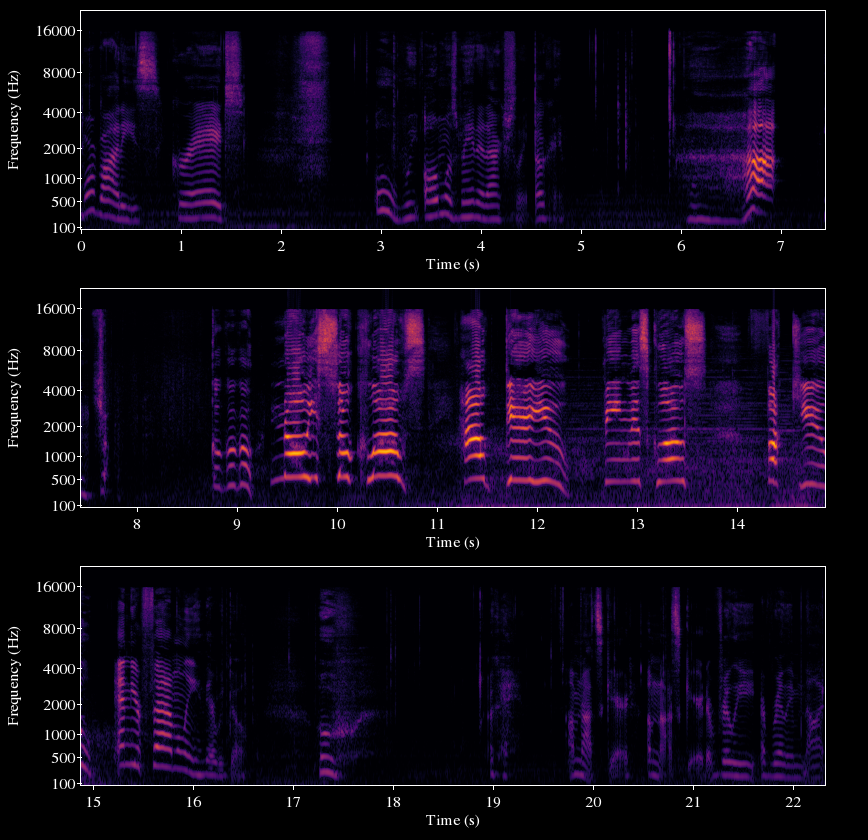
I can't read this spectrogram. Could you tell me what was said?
More bodies. Great. Oh, we almost made it actually. Okay. Ah, go, go, go. No, he's so close. How dare you being this close? Fuck you and your family. There we go. Ooh. Okay. I'm not scared. I'm not scared. I really, I really am not.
